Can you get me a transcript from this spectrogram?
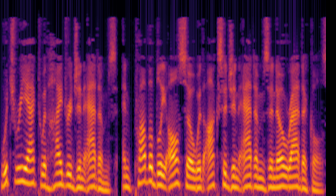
which react with hydrogen atoms, and probably also with oxygen atoms and O radicals,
